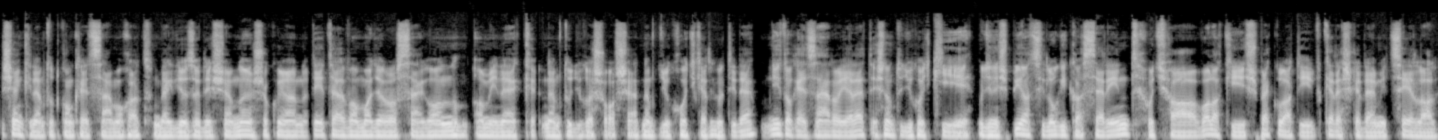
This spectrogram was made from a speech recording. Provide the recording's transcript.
Senki nem tud konkrét számokat, meggyőződésem. Nagyon sok olyan tétel van Magyarországon, aminek nem tudjuk a sorsát, nem tudjuk, hogy került ide. Nyitok egy zárójelet, és nem tudjuk, hogy kié. Ugyanis piaci logika szerint, hogyha valaki spekulatív kereskedelmi céllal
